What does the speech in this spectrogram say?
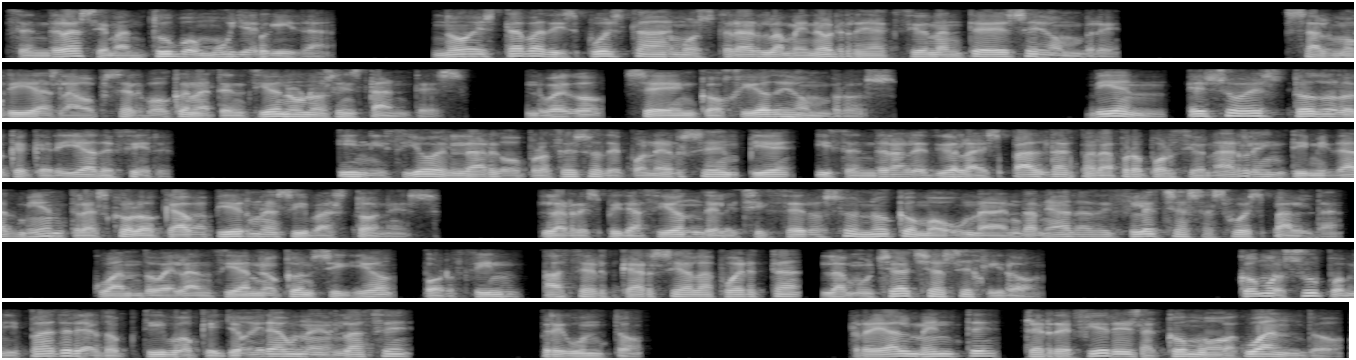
Zendra se mantuvo muy erguida. No estaba dispuesta a mostrar la menor reacción ante ese hombre. Salmodías la observó con atención unos instantes. Luego, se encogió de hombros. Bien, eso es todo lo que quería decir. Inició el largo proceso de ponerse en pie, y Zendra le dio la espalda para proporcionarle intimidad mientras colocaba piernas y bastones. La respiración del hechicero sonó como una andanada de flechas a su espalda. Cuando el anciano consiguió, por fin, acercarse a la puerta, la muchacha se giró. ¿Cómo supo mi padre adoptivo que yo era un enlace? preguntó. ¿Realmente, te refieres a cómo o a cuándo?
